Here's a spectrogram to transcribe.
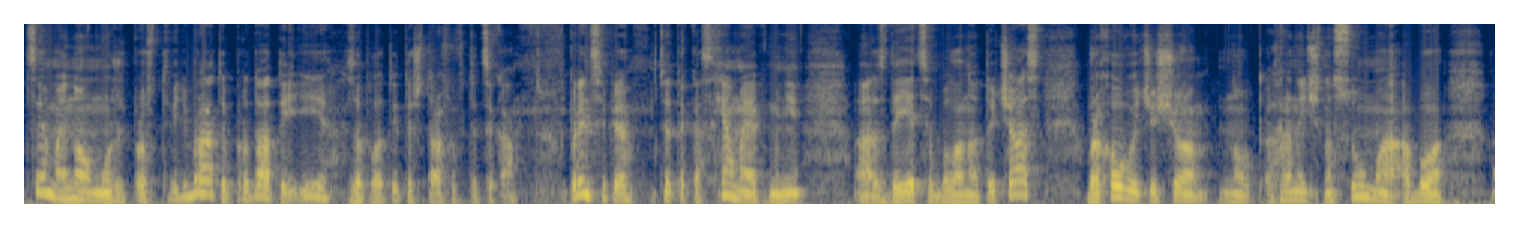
це майно можуть просто відібрати, продати і заплатити штрафи в ТЦК. В принципі, це така схема, як мені е, здається, була на той час, враховуючи, що ну, гранична сума або, е,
